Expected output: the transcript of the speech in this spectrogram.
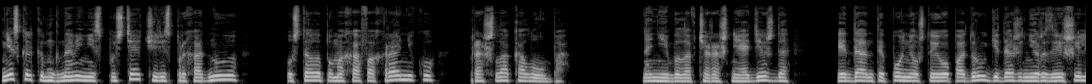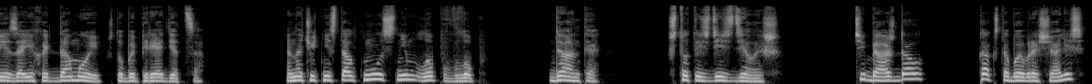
Несколько мгновений спустя, через проходную, устало помахав охраннику, прошла Коломба. На ней была вчерашняя одежда, и Данте понял, что его подруги даже не разрешили заехать домой, чтобы переодеться. Она чуть не столкнулась с ним лоб в лоб. «Данте, что ты здесь делаешь?» «Тебя ждал. Как с тобой обращались?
